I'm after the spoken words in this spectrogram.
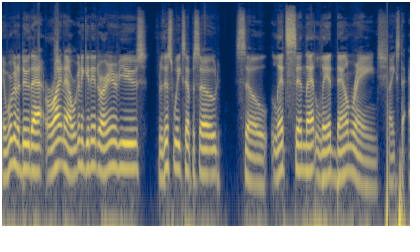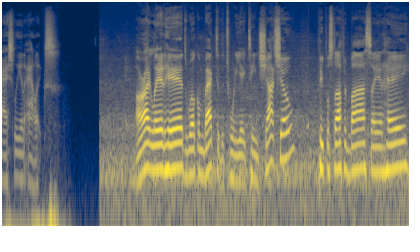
And we're going to do that right now. We're going to get into our interviews for this week's episode. So let's send that lead down range. Thanks to Ashley and Alex. All right, lead heads, welcome back to the 2018 Shot Show. People stopping by saying hey,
